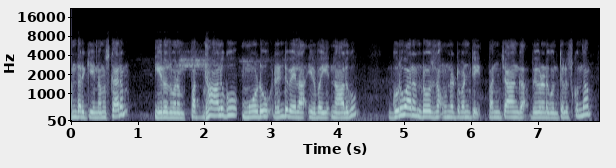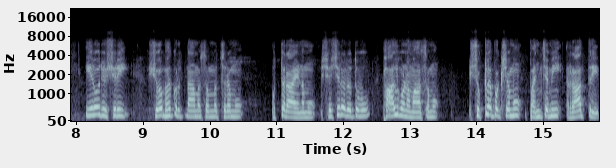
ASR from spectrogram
అందరికీ నమస్కారం. ఈరోజు మనం పద్నాలుగు మూడు రెండు వేల ఇరవై నాలుగు గురువారం రోజున ఉన్నటువంటి పంచాంగ వివరణ గురించి తెలుసుకుందాం. ఈరోజు శ్రీ శోభకృత్నామ సంవత్సరము ఉత్తరాయణము శశిర ఋతువు పాల్గొన మాసము శుక్లపక్షము పంచమి రాత్రి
